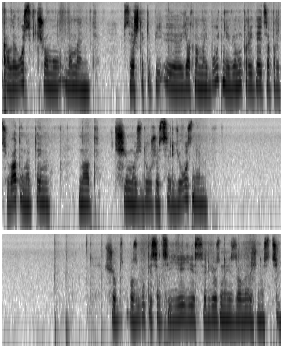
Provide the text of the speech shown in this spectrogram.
Але ось в чому момент. Все ж таки, е, як на майбутнє, йому прийдеться працювати над тим, над чимось дуже серйозним, щоб позбутися цієї серйозної залежності.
